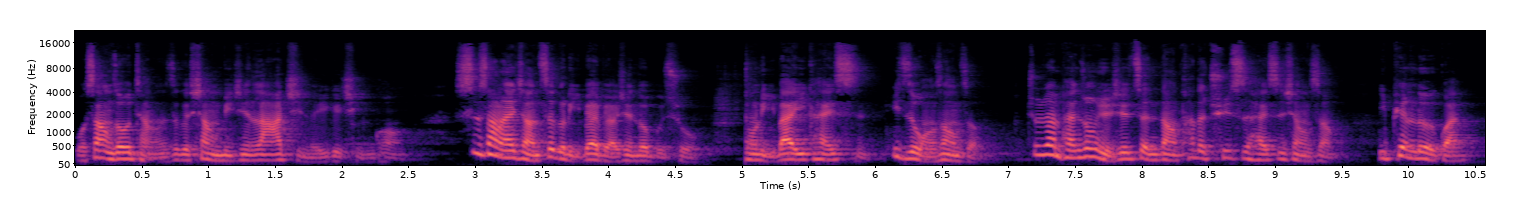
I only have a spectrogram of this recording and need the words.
我上周讲的这个橡皮筋拉紧的一个情况。事上来讲，这个礼拜表现都不错。从礼拜一开始一直往上走，就算盘中有些震荡，它的趋势还是向上，一片乐观。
